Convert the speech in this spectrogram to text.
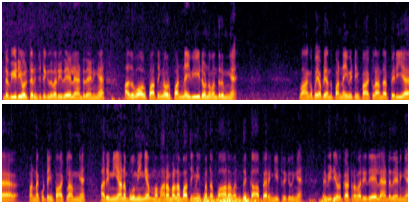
இந்த வீடியோவில் தெரிஞ்சுட்டு இருக்குது வர இதே லேண்டு தானுங்க அதுவாக பார்த்தீங்கன்னா ஒரு பண்ணை வீடு ஒன்று வந்துடுங்க வாங்க போய் அப்படியே அந்த பண்ணை வீட்டையும் பார்க்கலாம். அந்த பெரிய பண்ணைக்குட்டையும் பார்க்கலாமுங்க. அருமையான பூமிங்க. ம- மரமெல்லாம் பார்த்தீங்கன்னா இப்போ தான் பாலை வந்து காப்பு இறங்கிட்டு இருக்குதுங்க. இந்த வீடியோவில் காட்டுற வர இதே லேண்டு தானுங்க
